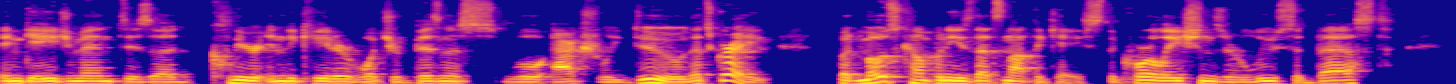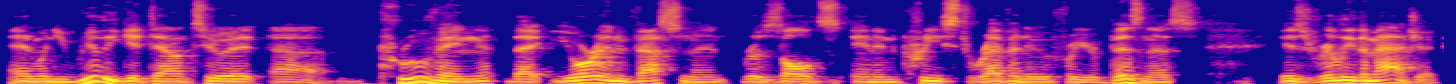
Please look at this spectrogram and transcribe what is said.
engagement is a clear indicator of what your business will actually do, that's great. But most companies, that's not the case. The correlations are loose at best. And when you really get down to it, uh, proving that your investment results in increased revenue for your business is really the magic.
